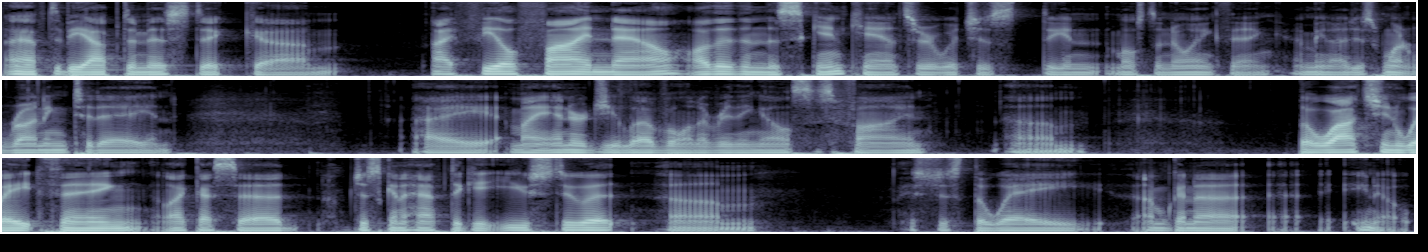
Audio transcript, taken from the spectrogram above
i have to be optimistic um, i feel fine now other than the skin cancer which is the most annoying thing i mean i just went running today and I my energy level and everything else is fine. Um, the watch and wait thing, like I said, I'm just gonna have to get used to it. Um, it's just the way I'm gonna, you know,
